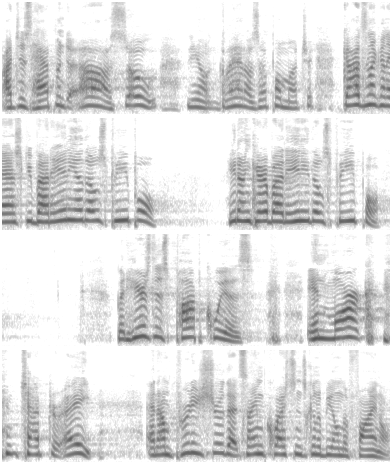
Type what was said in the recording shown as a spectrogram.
I just happened to, oh, so, you know, glad I was up on my tree. God's not going to ask you about any of those people. He doesn't care about any of those people. But here's this pop quiz in Mark chapter 8. And I'm pretty sure that same question is going to be on the final.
